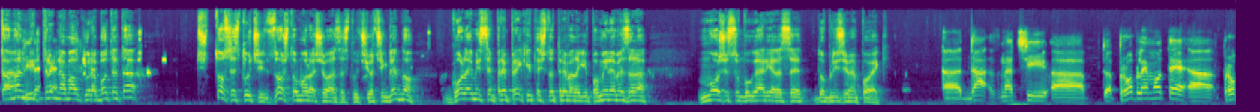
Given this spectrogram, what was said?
таман ми тргна малку работата, што се случи? Зошто мораше ова да се случи? Очигледно, големи се препреките што треба да ги поминеме за да може со Бугарија да се доближиме повеќе. Uh, да, значи uh, проблемот е а, про,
